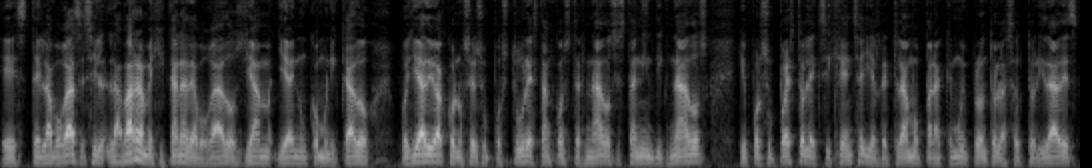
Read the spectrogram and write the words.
este, la abogada Cecilia, la barra mexicana de abogados ya, ya en un comunicado, pues ya dio a conocer su postura, están consternados, están indignados y por supuesto la exigencia y el reclamo para que muy pronto las autoridades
